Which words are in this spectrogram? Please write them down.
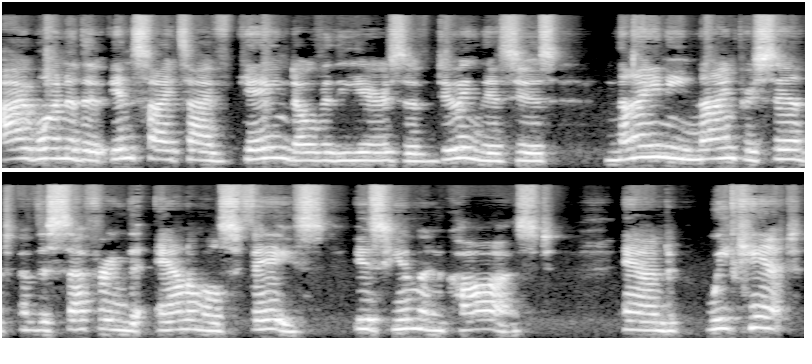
I one of the insights I've gained over the years of doing this is 99% of the suffering that animals face is human caused. And we can't,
